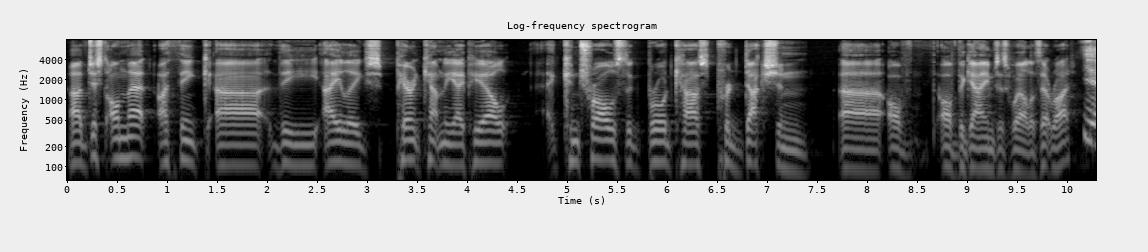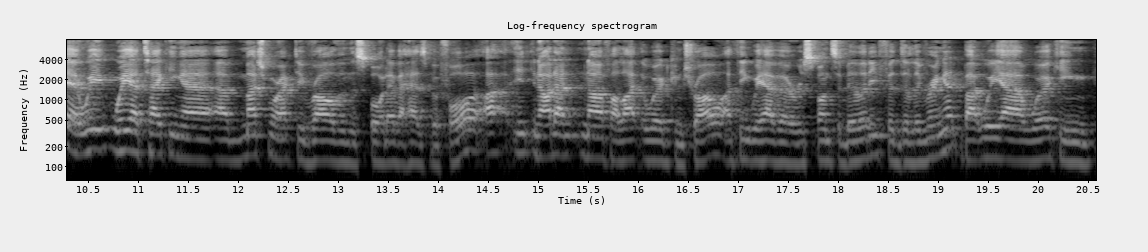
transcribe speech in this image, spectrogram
Uh, just on that, I think uh, the A League's parent company APL controls the broadcast production uh, of of the games as well. Is that right? Yeah, we, we are taking a, a much more active role than the sport ever has before. I, you know, I don't know if I like the word control. I think we have a responsibility for delivering it, but we are working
